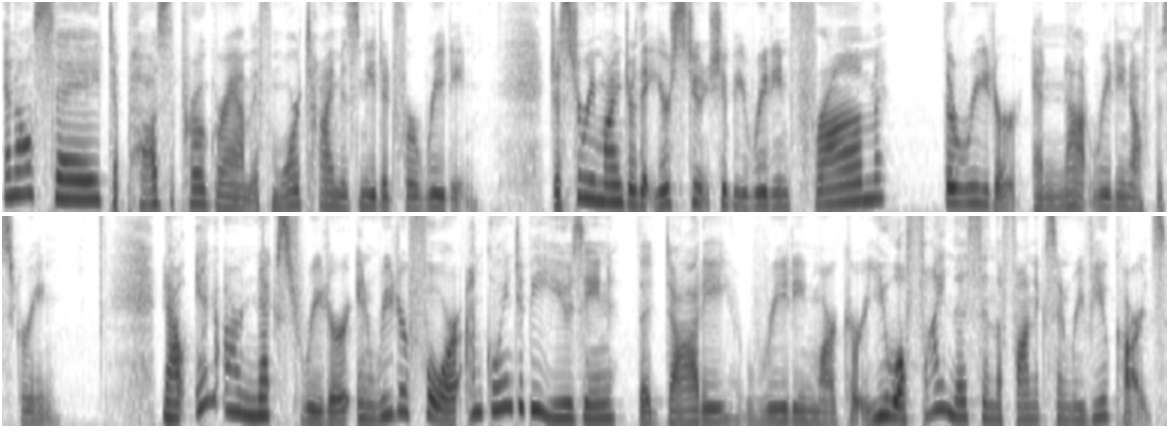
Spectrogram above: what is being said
And I'll say to pause the program if more time is needed for reading. Just a reminder that your student should be reading from the reader and not reading off the screen. Now in our next reader, in reader four, I'm going to be using the Dottie reading marker. You will find this in the phonics and review cards.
